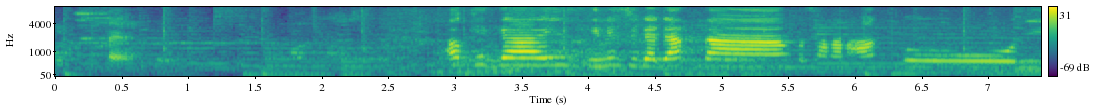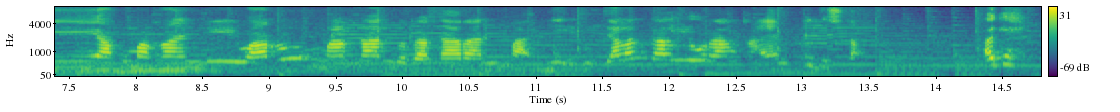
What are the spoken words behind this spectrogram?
Oke. Oke guys, ini sudah datang pesanan aku. Nih aku makan di warung makan bebakaran pagi di Jalan Kaliurang KM 7 Oke,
